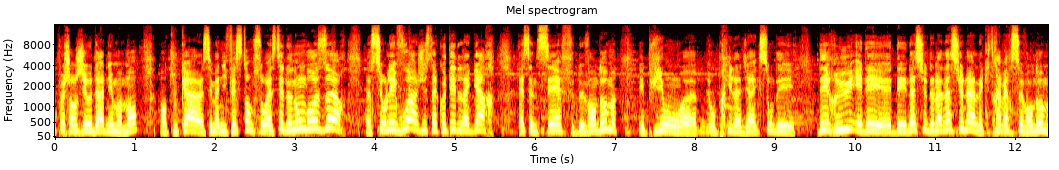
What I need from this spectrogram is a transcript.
peut changer au dernier moment. En tout cas, ces manifestants sont restés de nombreuses heures sur les voies juste à côté de la gare SNCF de Vendôme. Et puis ont, ont pris la direction des, des rues et des, des de la nationale qui traverse Vendôme.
